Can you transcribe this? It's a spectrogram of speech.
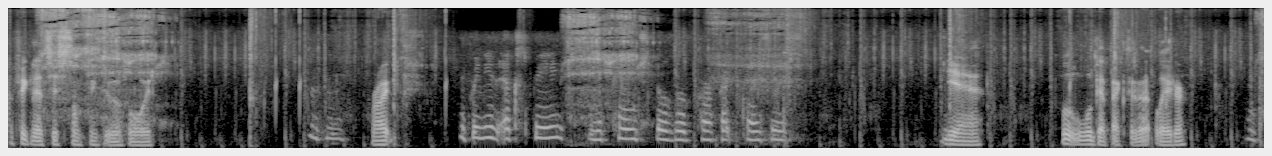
I think that's just something to avoid, hmm right? If we need XP in the pinch, those are perfect places. Yeah. We'll, we'll get back to that later. Okay.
